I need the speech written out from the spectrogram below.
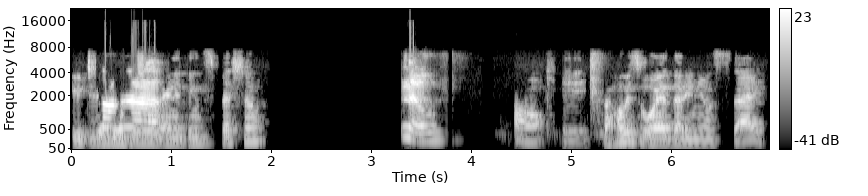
you didn't do Uh, anything special? no. Okay. So, how is weather in your side?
